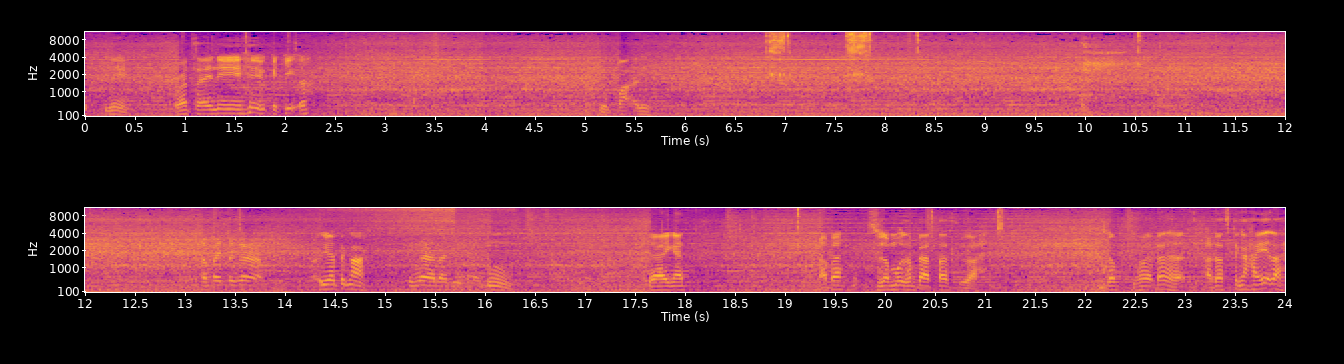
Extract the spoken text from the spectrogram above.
Kecil ni. Rantai ni kecil lah. Tupak ni. Sampai tengah. Ya tengah. Tengah tadi. Hmm. Saya ingat apa sudah mau sampai atas tu lah. Bukan sampai atas, atas setengah air lah.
